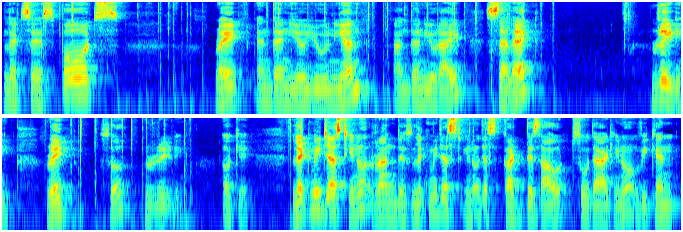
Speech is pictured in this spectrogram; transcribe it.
let's say sports right? And then you union and then you write select reading right? So reading. Okay. Let me just you know run this. Let me just you know just cut this out so that you know we can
